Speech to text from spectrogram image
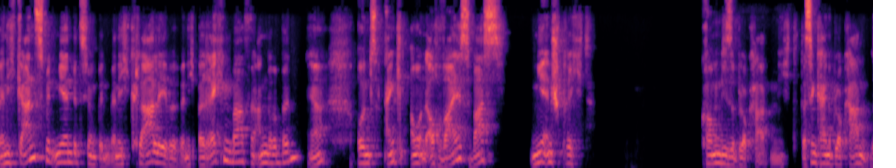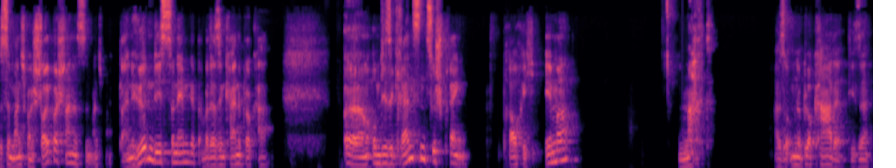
Wenn ich ganz mit mir in Beziehung bin, wenn ich klar lebe, wenn ich berechenbar für andere bin, ja, und eigentlich und auch weiß, was mir entspricht, kommen diese Blockaden nicht. Das sind keine Blockaden. Das sind manchmal Stolpersteine, das sind manchmal kleine Hürden, die es zu nehmen gibt, aber das sind keine Blockaden. Äh, um diese Grenzen zu sprengen, brauche ich immer Macht. Also um eine Blockade. Diese,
